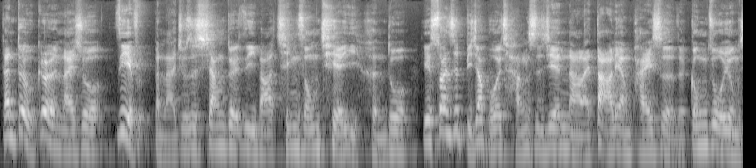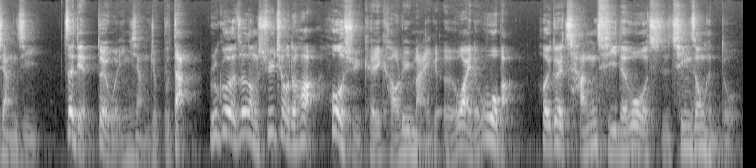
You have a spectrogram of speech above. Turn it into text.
但对我个人来说，ZF 本来就是相对 Z 八轻松惬意很多，也算是比较不会长时间拿来大量拍摄的工作用相机。这点对我影响就不大。如果有这种需求的话，或许可以考虑买一个额外的握把，会对长期的握持轻松很多。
